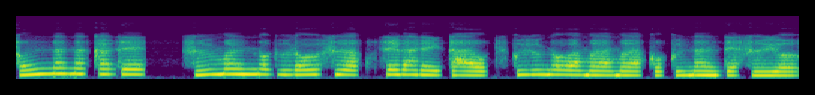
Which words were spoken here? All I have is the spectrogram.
そんな中で、数万のグロースアクセラレーターを作るのはまあまあ酷なんですよ。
